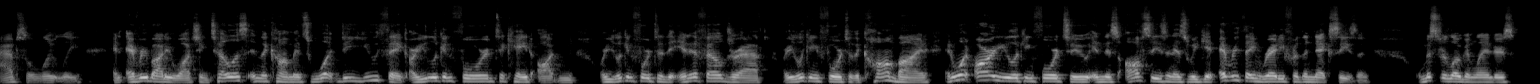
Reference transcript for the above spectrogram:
Absolutely. And everybody watching, tell us in the comments what do you think? Are you looking forward to Cade Otton? Are you looking forward to the NFL draft? Are you looking forward to the combine? And what are you looking forward to in this offseason as we get everything ready for the next season? Well, Mr. Logan Landers,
